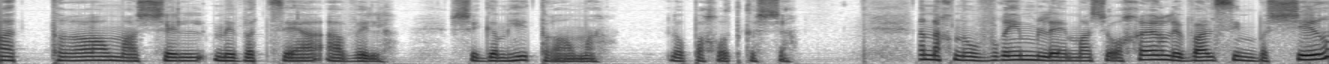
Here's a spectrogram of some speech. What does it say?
הטראומה של מבצע עוול, שגם היא טראומה לא פחות קשה. אנחנו עוברים למשהו אחר, לוואלסים בשיר.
